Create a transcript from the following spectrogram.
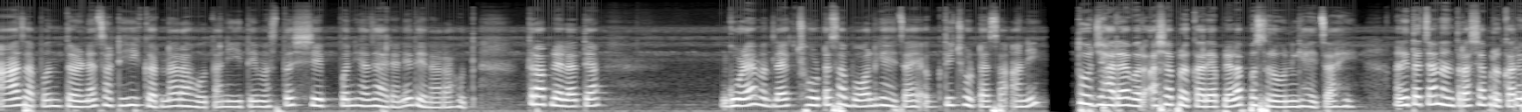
आज आपण तळण्यासाठीही करणार आहोत आणि इथे मस्त शेप पण ह्या झाऱ्याने देणार आहोत. तर आपल्याला त्या गोळ्यामधला एक छोटासा बॉल घ्यायचा आहे अगदी छोटासा आणि तो झाऱ्यावर अशा प्रकारे आपल्याला पसरवून घ्यायचा आहे. आणि त्याच्यानंतर अशा प्रकारे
